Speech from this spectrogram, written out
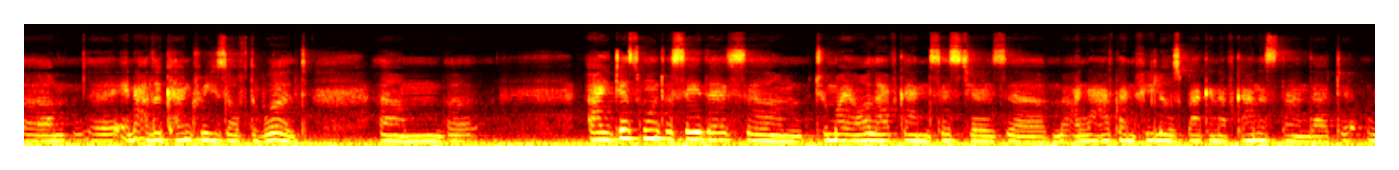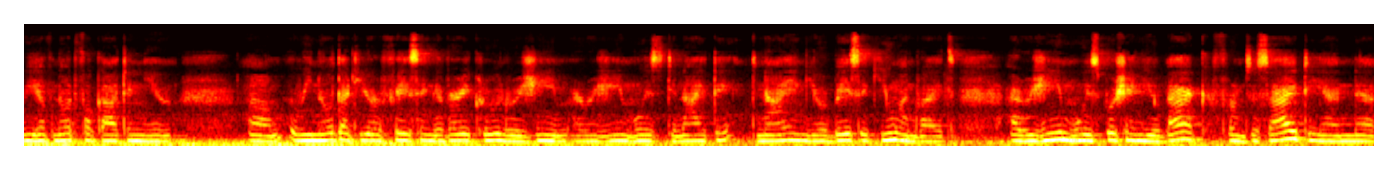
um, uh, in other countries of the world. Um, uh, I just want to say this um, to my all Afghan sisters um, and Afghan fellows back in Afghanistan that we have not forgotten you. Um, we know that you're facing a very cruel regime, a regime who is deny- denying your basic human rights, a regime who is pushing you back from society and uh,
